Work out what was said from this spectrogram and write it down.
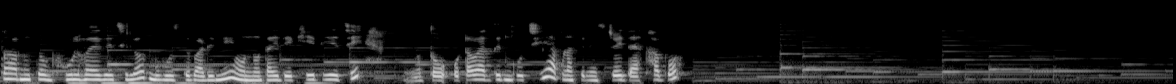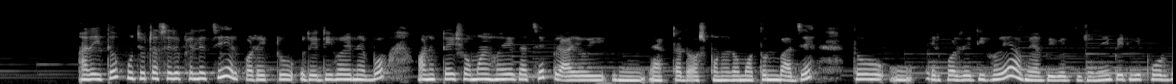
তো আমি তো ভুল হয়ে গেছিল, বুঝতে পারিনি, অন্যটাই দেখিয়ে দিয়েছি। তো ওটাও একদিন গুছিয়ে আপনাকে নিশ্চয়ই দেখাবো। আর এই তো পুজোটা সেরে ফেলেছি, এরপরে একটু রেডি হয়ে নেব। অনেকটাই সময় হয়ে গেছে, প্রায় ওই একটা দশ পনেরো মতন বাজে। তো এরপর রেডি হয়ে আমি আর বিবেক দুজনেই বেরিয়ে পড়ব।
